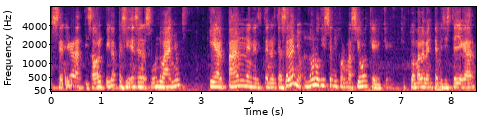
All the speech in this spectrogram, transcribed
se haya garantizado la presidencia en el segundo año y al PAN en el, en el tercer año. No lo dice la información que, que, tú amablemente me hiciste llegar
